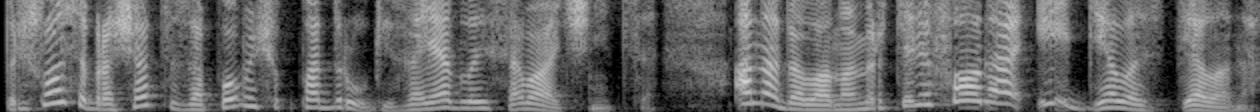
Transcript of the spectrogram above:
Пришлось обращаться за помощью к подруге, заядлой собачнице. Она дала номер телефона, и дело сделано.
